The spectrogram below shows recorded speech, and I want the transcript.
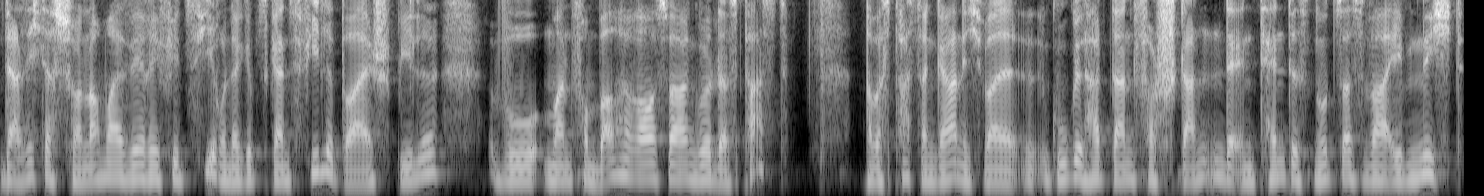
dass ich das schon nochmal verifiziere. Und da gibt es ganz viele Beispiele, wo man vom Bauch heraus sagen würde, das passt. Aber es passt dann gar nicht, weil Google hat dann verstanden, der Intent des Nutzers war eben nicht,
